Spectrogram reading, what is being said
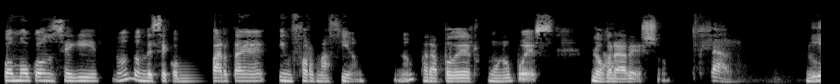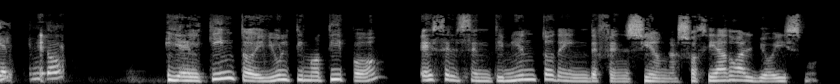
cómo conseguir, ¿no? Donde se comparta información, ¿no? Para poder uno, pues, lograr eso. Claro. ¿Y el quinto? Y el quinto y último tipo es el sentimiento de indefensión asociado al yoísmo.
